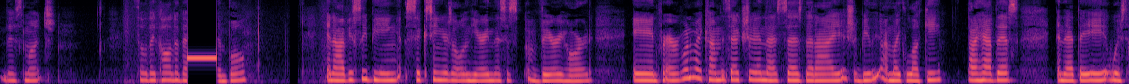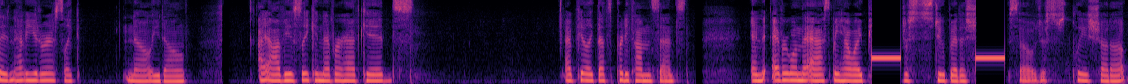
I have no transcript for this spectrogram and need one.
this much. So they call it a dimple. And obviously being 16 years old and hearing this is very hard. And for everyone in my comment section that says that I should be I'm like lucky that I have this and that they wish they didn't have a uterus, like no, you don't. I obviously can never have kids. I feel like that's pretty common sense. And everyone that asks me how I pee, just stupid as shit. So just please shut up.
